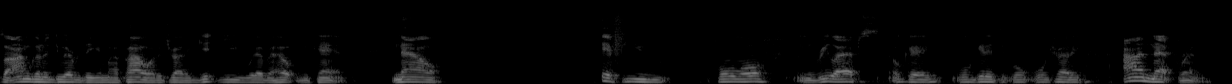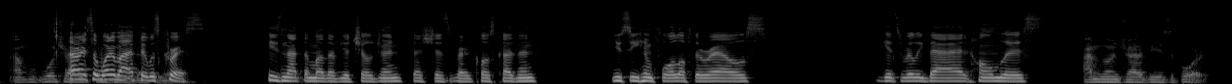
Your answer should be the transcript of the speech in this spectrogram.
So I'm going to do everything in my power to try to get you whatever help you can. Now, if you fall off and relapse, okay, we'll get it. To, we'll, we'll try to. I'm that friend. I'm, we'll try. All to so what about if it was. Chris? He's not the mother of your children. That's just a very close cousin. You see him fall off the rails, gets really bad, homeless. I'm going to try to be a support.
